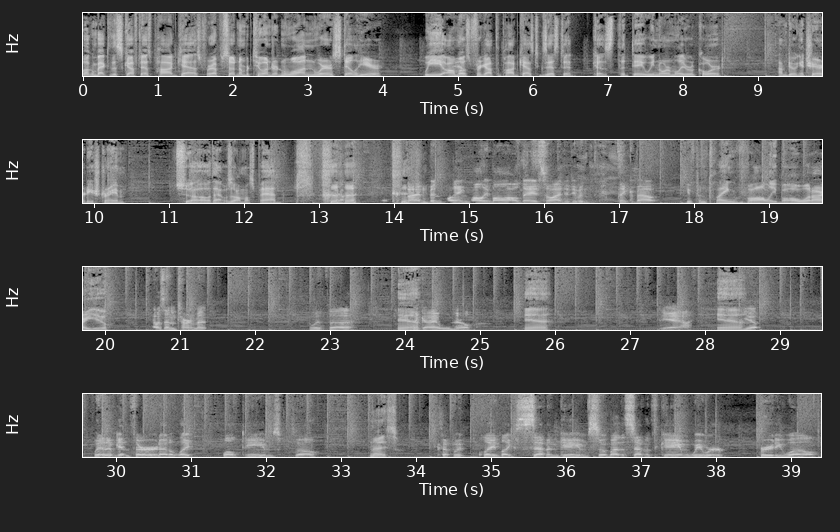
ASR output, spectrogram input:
Welcome back to the Scuffed Ass Podcast for episode number 201. We're still here. We almost forgot the podcast existed because the day we normally record, I'm doing a charity stream. So that was almost bad. Yep. I've been playing volleyball all day, so I didn't even think about. You've been playing volleyball. What are you? I was in a tournament with uh, the guy we know. Yeah. Yeah. Yeah. Yep. We ended up getting third out of like 12 teams, so. Nice. Except we played like seven games, so by the seventh game, we were pretty well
